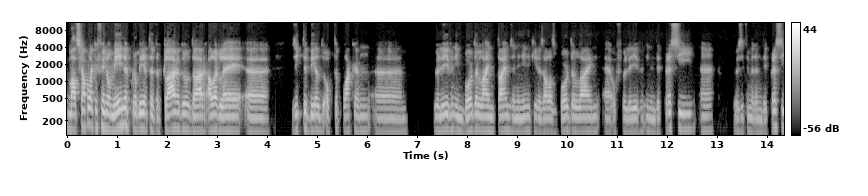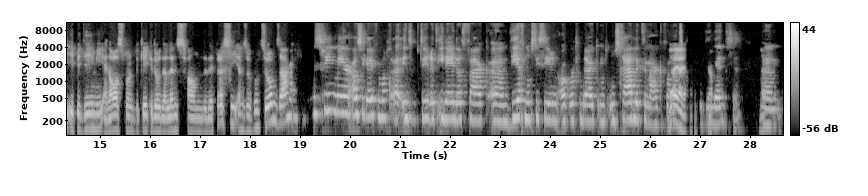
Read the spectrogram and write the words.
maatschappelijke fenomenen proberen te verklaren door daar allerlei ziektebeelden op te plakken we leven in borderline times en in één keer is alles borderline. Eh, of we leven in een depressie. Eh, we zitten met een depressie-epidemie en alles wordt bekeken door de lens van de depressie enzovoort. Zo'n zaken. Misschien meer, als ik even mag uh, interpreteren, het idee dat vaak um, diagnosticering ook wordt gebruikt om het onschadelijk te maken van ja, ja, ja. lenzen. Um,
